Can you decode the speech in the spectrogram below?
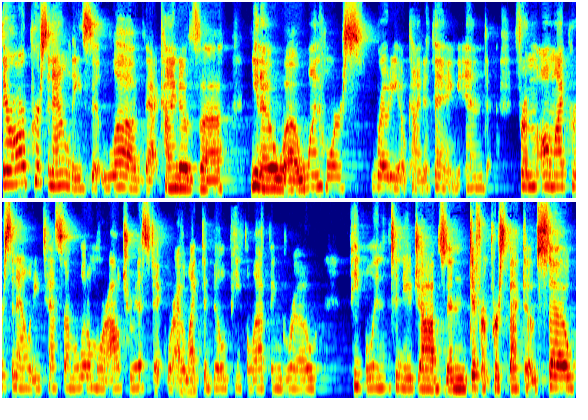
there are personalities that love that kind of. Uh, you know, uh, one horse rodeo kind of thing. And from all my personality tests, I'm a little more altruistic, where I like to build people up and grow people into new jobs and different perspectives. So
